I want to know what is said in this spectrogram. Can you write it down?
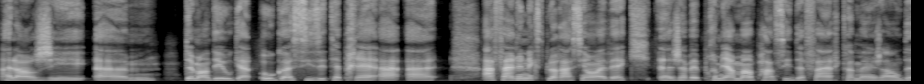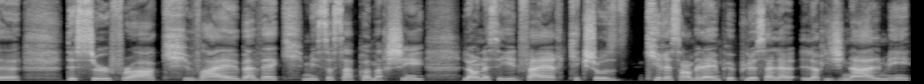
Alors j'ai euh, demandé aux gars, aux gars s'ils étaient prêts à, à, à, faire une exploration avec. Euh, J'avais premièrement pensé de faire comme un genre de, de surf rock vibe avec, mais ça, ça n'a pas marché. Là, on a essayé de faire quelque chose qui ressemblait un peu plus à l'original, mais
